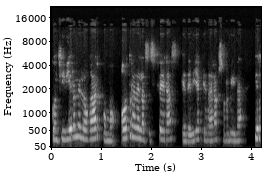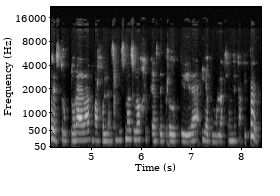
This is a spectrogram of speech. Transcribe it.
concibieron el hogar como otra de las esferas que debía quedar absorbida y reestructurada bajo las mismas lógicas de productividad y acumulación de capital,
